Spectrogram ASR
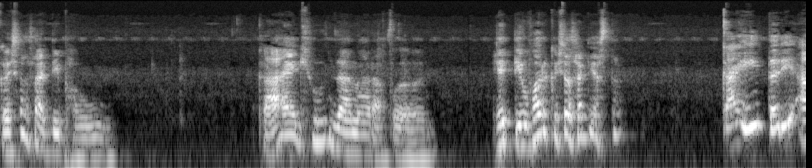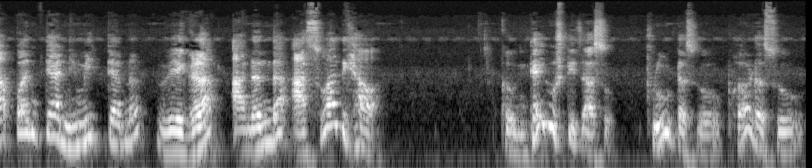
कशासाठी भाऊ? काय घेऊन जाणार आपण? हे त्योहार कशासाठी असतात? काहीतरी आपण त्या निमित्तानं वेगळा आनंद आस्वाद घ्यावा. कोणत्याही गोष्टीचा असो फ्रूट असो फळ असो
